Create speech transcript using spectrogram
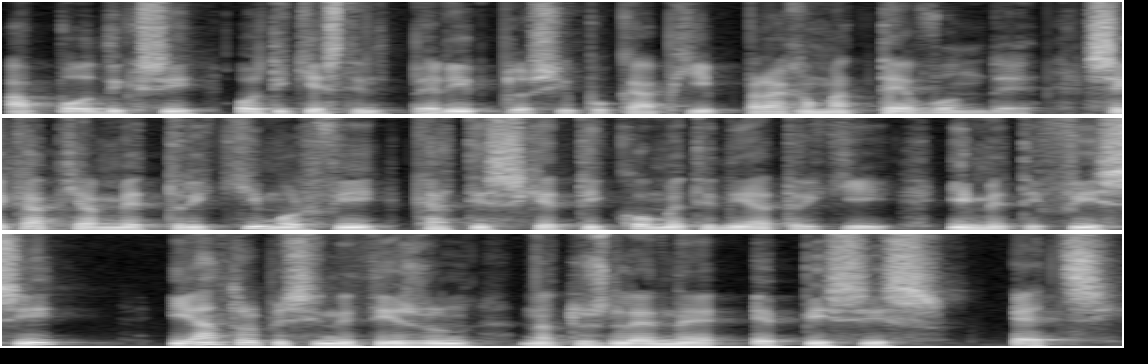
απόδειξη ότι και στην περίπτωση που κάποιοι πραγματεύονται σε κάποια μετρική μορφή κάτι σχετικό με την ιατρική ή με τη φύση, οι άνθρωποι συνηθίζουν να τους λένε επίσης έτσι.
